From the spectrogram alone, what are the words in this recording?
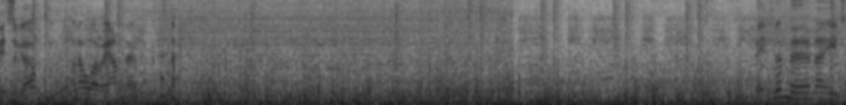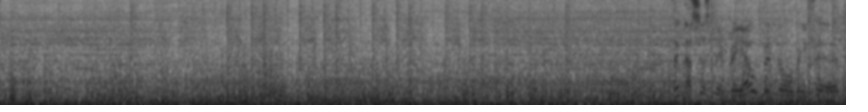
Minutes ago. I know where I am now. A mermaid. I think that's just been reopened or refurbed.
